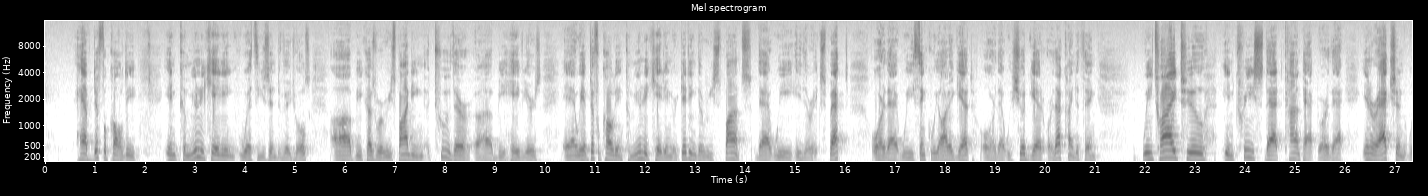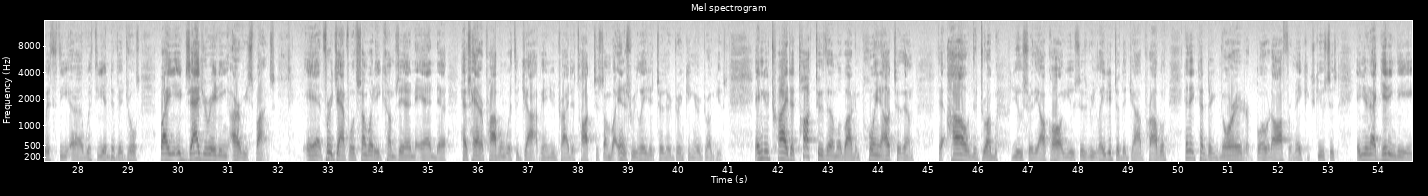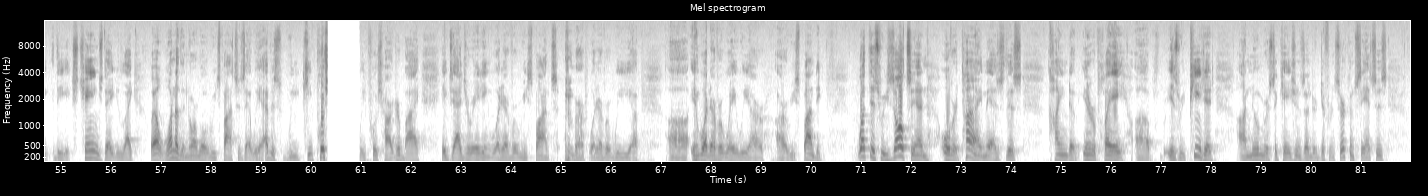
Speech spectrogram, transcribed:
have difficulty in communicating with these individuals, uh, because we're responding to their uh, behaviors, and we have difficulty in communicating or getting the response that we either expect or that we think we ought to get or that we should get or that kind of thing, we try to increase that contact or that interaction with the, uh, with the individuals by exaggerating our response. And for example, if somebody comes in and uh, has had a problem with a job and you try to talk to somebody, and it's related to their drinking or drug use, and you try to talk to them about and point out to them that how the drug use or the alcohol use is related to the job problem, and they tend to ignore it or blow it off or make excuses, and you're not getting the, the exchange that you like. Well, one of the normal responses that we have is we keep pushing. We push harder by exaggerating whatever response or whatever we, uh, uh, in whatever way we are, are responding. What this results in over time as this kind of interplay uh, is repeated on numerous occasions under different circumstances,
